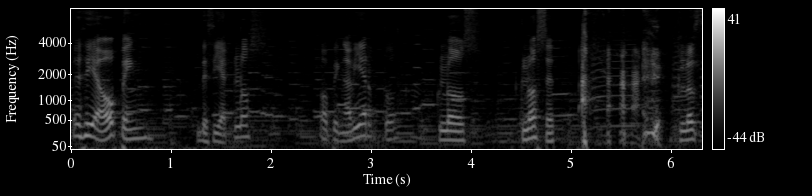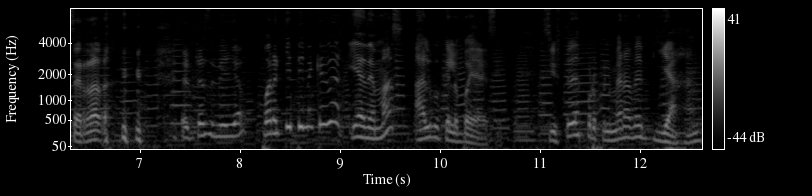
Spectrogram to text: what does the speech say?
decía open, decía close, open abierto, close, closet, close cerrado. Entonces dije yo, por aquí tiene que ver. Y además, algo que les voy a decir. Si ustedes por primera vez viajan,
